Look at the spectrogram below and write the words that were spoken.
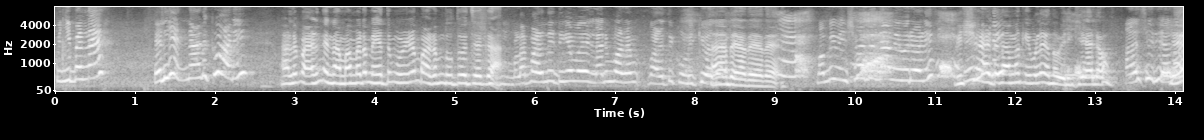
കുഞ്ഞിപ്പെണ്ണെ എലി എന്നാടുക്കുവാണ് ആൾ പഴം തിന്ന. അമ്മമ്മയുടെ മേത്ത് മുഴുവൻ പഴം തൂത്ത് വെച്ചേക്കാ നമ്മളെ പഴം തെറ്റിക്കാൻ പോയി എല്ലാരും പഴം പഴത്തിൽ കുളിക്കും അതെ അതെ അതെ. മമ്മി വിഷു പരിപാടി? വിഷുവായിട്ട് നമുക്ക് ഇവിടെ ഒന്ന് ഒരുക്കിയാലോ? അത് ശരിയല്ലേ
